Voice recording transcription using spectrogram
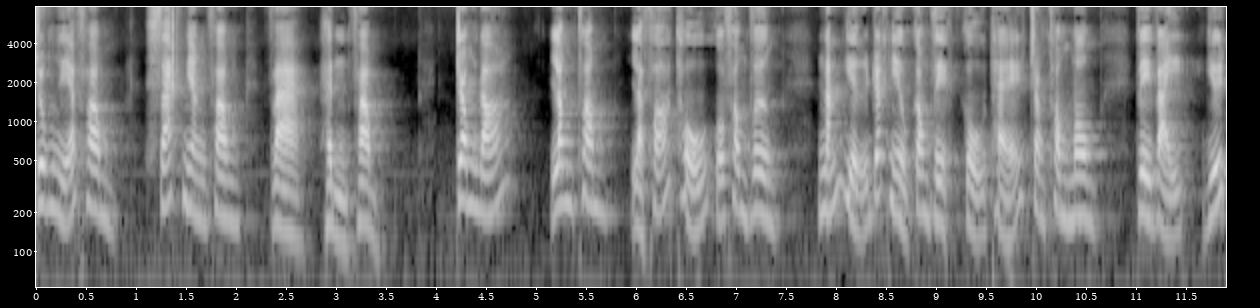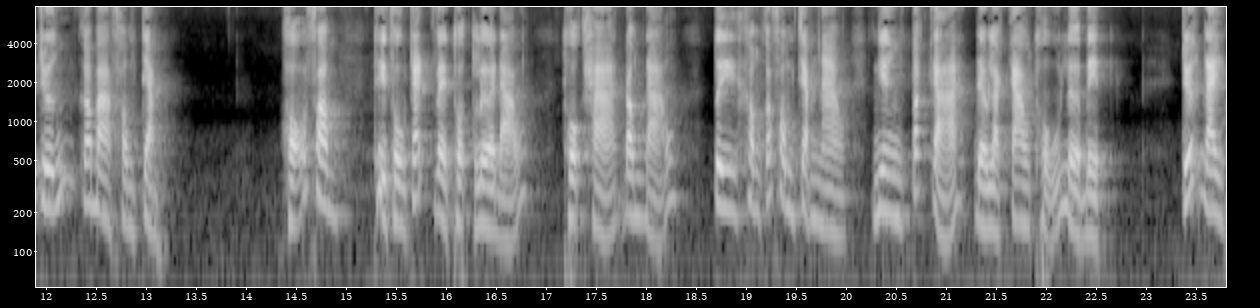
Trung Nghĩa Phong, Sát Nhân Phong và Hình Phong. Trong đó, Long Phong là phó thủ của Phong Vương, nắm giữ rất nhiều công việc cụ thể trong phong môn, vì vậy dưới trướng có ba phong trầm. Hổ Phong thì phụ trách về thuật lừa đảo, thuộc hạ đông đảo, tuy không có phong trầm nào nhưng tất cả đều là cao thủ lừa bịp. Trước đây,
